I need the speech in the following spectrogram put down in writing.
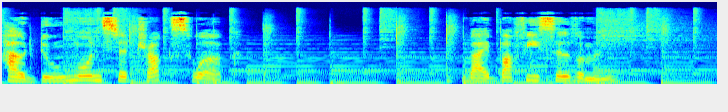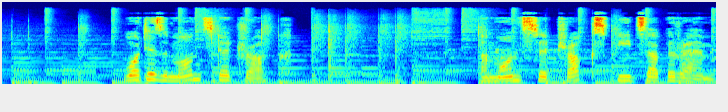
How do monster trucks work? By Buffy Silverman. What is a monster truck? A monster truck speeds up a ramp.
